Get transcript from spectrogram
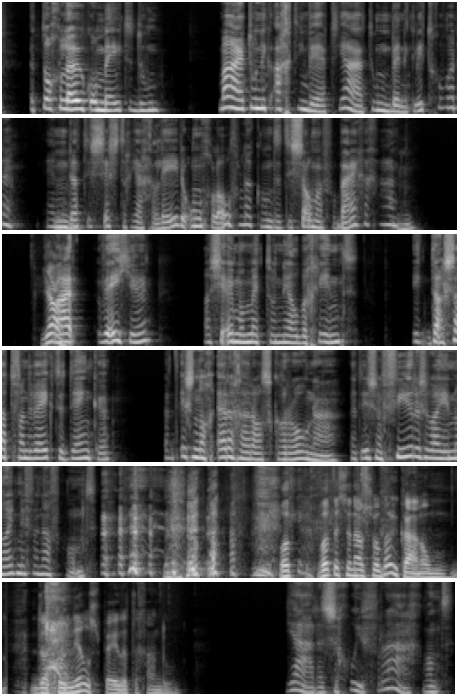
Toch leuk om mee te doen. Maar toen ik 18 werd, ja, toen ben ik lid geworden. En Hmm. dat is 60 jaar geleden, ongelooflijk, want het is zomaar voorbij gegaan. Mhm. ja. Maar weet je, als je eenmaal met toneel begint, ik daar zat van de week te denken, het is nog erger als corona. Het is een virus waar je nooit meer vanaf komt. wat, wat is er nou zo leuk aan om dat toneelspelen te gaan doen? Ja, dat is een goede vraag. Want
